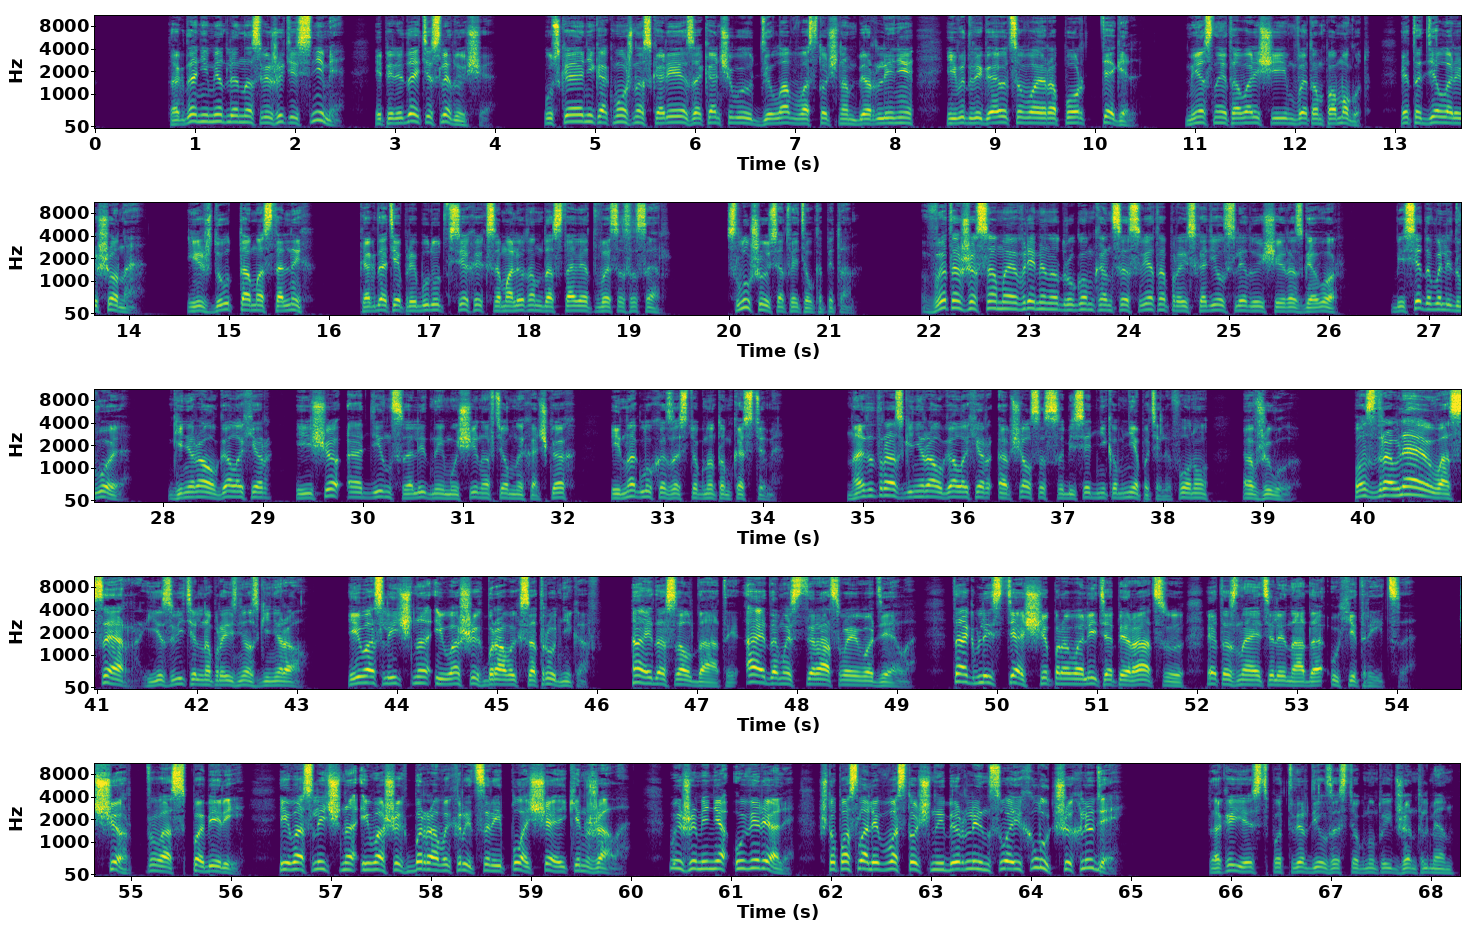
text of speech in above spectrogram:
«Тогда немедленно свяжитесь с ними и передайте следующее. Пускай они как можно скорее заканчивают дела в Восточном Берлине и выдвигаются в аэропорт Тегель. Местные товарищи им в этом помогут. Это дело решено. И ждут там остальных. Когда те прибудут, всех их самолетом доставят в СССР. «Слушаюсь», — ответил капитан. В это же самое время на другом конце света происходил следующий разговор. Беседовали двое. Генерал Галахер и еще один солидный мужчина в темных очках и наглухо застегнутом костюме. На этот раз генерал Галлахер общался с собеседником не по телефону, а вживую. «Поздравляю вас, сэр!» – язвительно произнес генерал. «И вас лично, и ваших бравых сотрудников. Ай да солдаты, ай да мастера своего дела. Так блестяще провалить операцию, это, знаете ли, надо ухитриться. Черт вас побери! И вас лично, и ваших бравых рыцарей плаща и кинжала. Вы же меня уверяли, что послали в Восточный Берлин своих лучших людей». «Так и есть», — подтвердил застегнутый джентльмен.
